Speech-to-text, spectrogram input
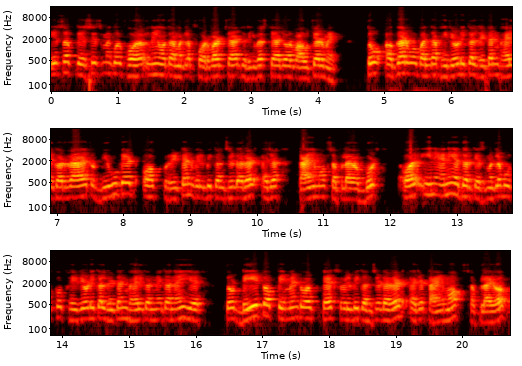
ये सब केसेस में कोई नहीं होता मतलब फॉरवर्ड चार्ज रिवर्स चार्ज और वाउचर में तो अगर वो बंदा पीरियोडिकल रिटर्न फ़ाइल कर रहा है तो due date of return will be considered as a time of supply of goods और इन एनी अदर केस मतलब उसको पीरियोडिकल रिटर्न फ़ाइल करने का नहीं है तो date of payment of tax will be considered as a time of supply of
